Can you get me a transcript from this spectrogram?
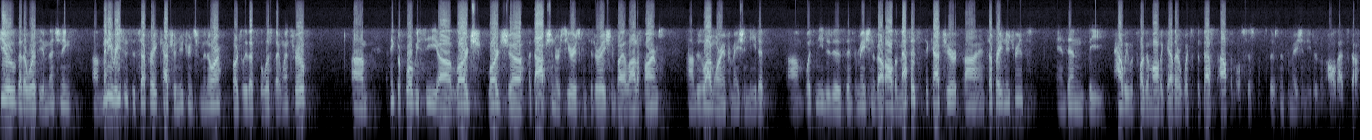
few that are worthy of mentioning. Uh, many reasons to separate capture nutrients from manure. Largely, that's the list I went through. Um, I think before we see uh, large, large uh, adoption or serious consideration by a lot of farms, um, there's a lot more information needed. Um, what's needed is information about all the methods to capture uh, and separate nutrients, and then the how we would plug them all together. What's the best optimal system? So there's information needed on all that stuff.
